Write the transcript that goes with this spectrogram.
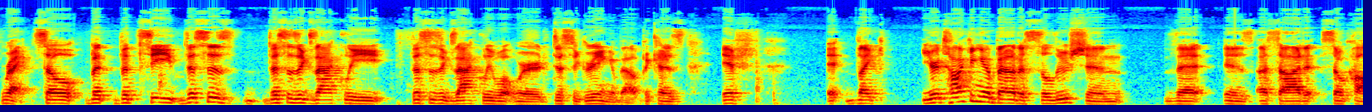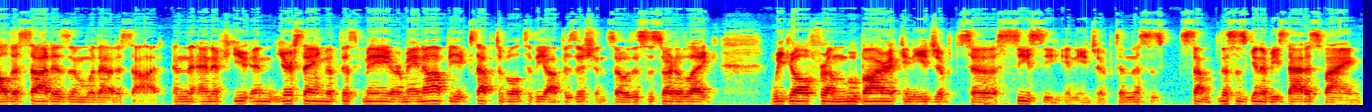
Right. So, but but see, this is this is exactly this is exactly what we're disagreeing about because if it, like you're talking about a solution that is Assad so-called Assadism without Assad. And and if you and you're saying that this may or may not be acceptable to the opposition. So this is sort of like we go from Mubarak in Egypt to Sisi in Egypt. And this is some this is going to be satisfying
